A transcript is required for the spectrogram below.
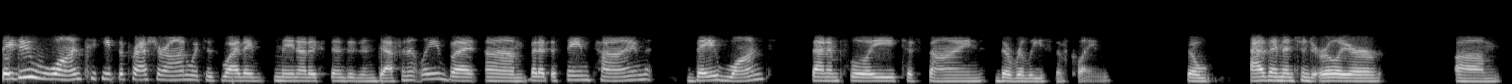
They do want to keep the pressure on, which is why they may not extend it indefinitely. But um, but at the same time, they want that employee to sign the release of claims. So as I mentioned earlier, um,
